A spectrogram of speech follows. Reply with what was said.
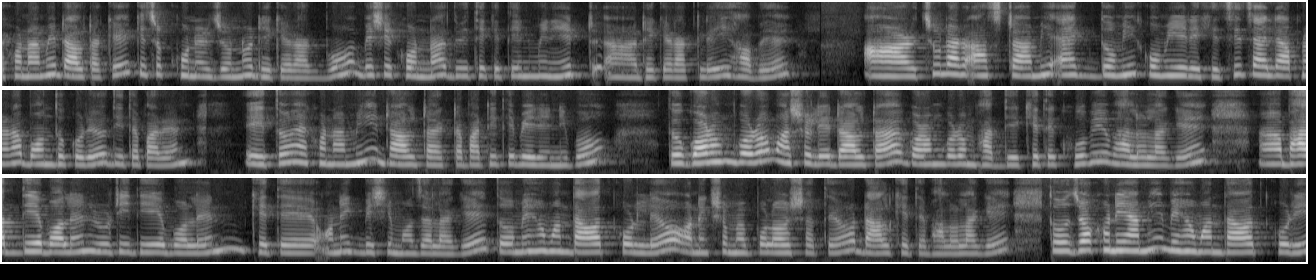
এখন আমি ডালটাকে কিছুক্ষণের জন্য ঢেকে রাখব। বেশিক্ষণ না, দুই থেকে তিন মিনিট ঢেকে রাখলেই হবে। আর চুলার আঁচটা আমি একদমই কমিয়ে রেখেছি, চাইলে আপনারা বন্ধ করেও দিতে পারেন। এই তো, এখন আমি ডালটা একটা বাটিতে বেড়ে নিব। তো গরম গরম আসলে ডালটা, গরম গরম ভাত দিয়ে খেতে খুবই ভালো লাগে। ভাত দিয়ে বলেন, রুটি দিয়ে বলেন, খেতে অনেক বেশি মজা লাগে। তো মেহমান দাওয়াত করলেও অনেক সময় পোলাওর সাথেও ডাল খেতে ভালো লাগে। তো যখনই আমি মেহমান দাওয়াত করি,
